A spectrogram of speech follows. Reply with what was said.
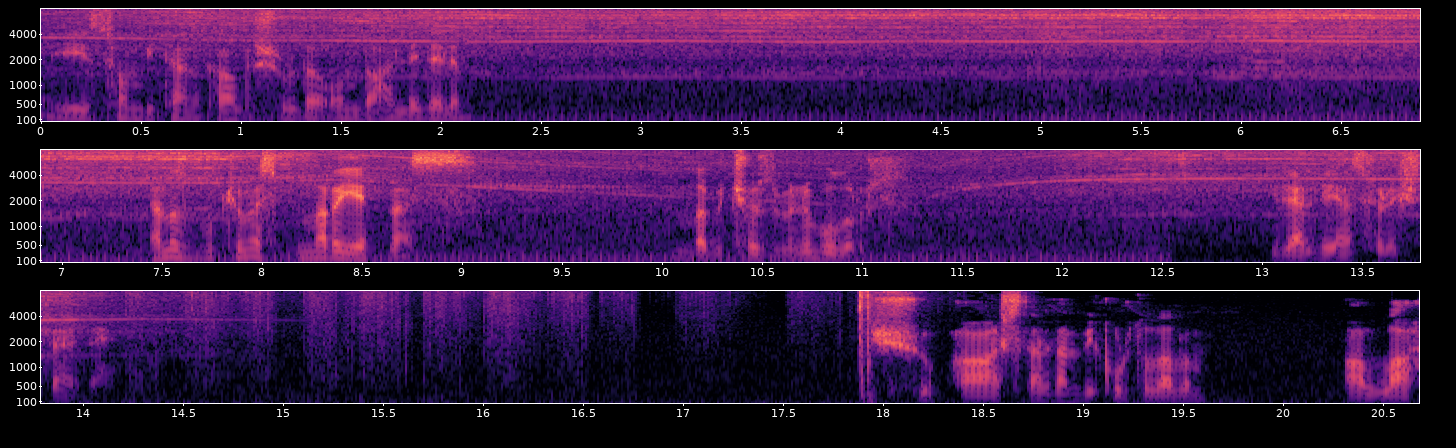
İyi son bir tane kaldı şurada onu da halledelim. Yalnız bu kümes bunlara yetmez. Bunun da bir çözümünü buluruz. İlerleyen süreçlerde. Şu ağaçlardan bir kurtulalım. Allah.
